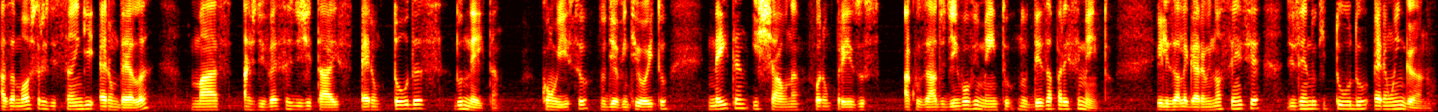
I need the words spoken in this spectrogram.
As amostras de sangue eram dela, mas as diversas digitais eram todas do Nathan. Com isso, no dia 28, Nathan e Shauna foram presos, acusados de envolvimento no desaparecimento. Eles alegaram inocência, dizendo que tudo era um engano.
